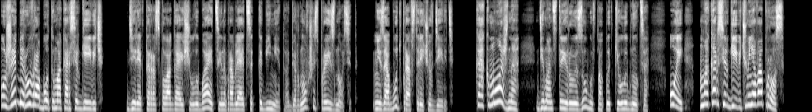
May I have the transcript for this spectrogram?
Уже беру в работу, Макар Сергеевич. Директор располагающе улыбается и направляется к кабинету, обернувшись, произносит. «Не забудь про встречу в девять». «Как можно?» — демонстрирую зубы в попытке улыбнуться. «Ой, Макар Сергеевич, у меня вопрос».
